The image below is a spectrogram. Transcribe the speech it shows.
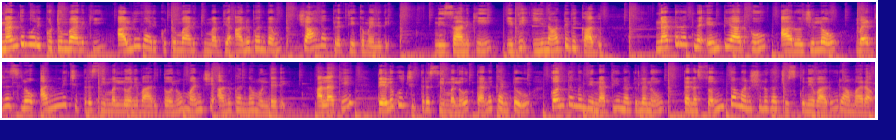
నందమూరి కుటుంబానికి అల్లువారి కుటుంబానికి మధ్య అనుబంధం చాలా ప్రత్యేకమైనది. నిజానికి ఇది ఈనాటిది కాదు. నటరత్న ఎన్టీఆర్కు ఆ రోజుల్లో మెడ్రస్లో అన్ని చిత్రసీమల్లోని వారితోనూ మంచి అనుబంధం ఉండేది. అలాగే తెలుగు చిత్రసీమలో తనకంటూ కొంతమంది నటీనటులను తన సొంత మనుషులుగా చూసుకునేవారు రామారావు.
